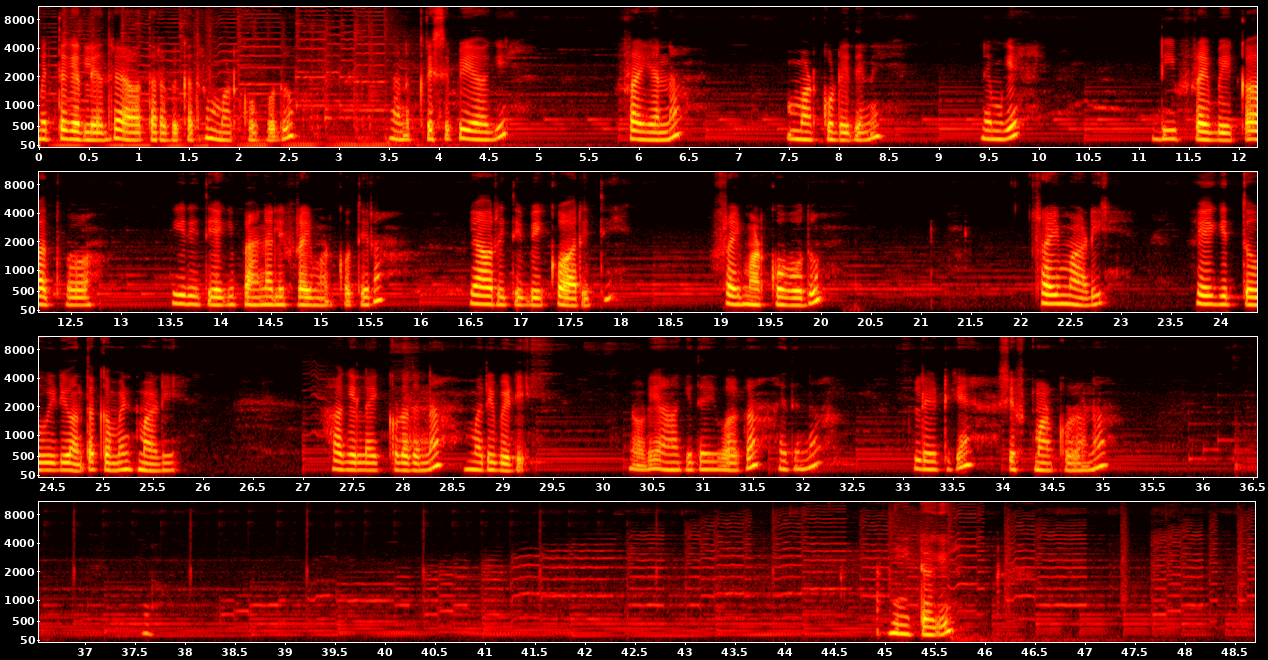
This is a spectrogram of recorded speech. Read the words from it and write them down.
ಮೆತ್ತಗಿರಲಿ ಅಂದರೆ ಆ ಥರ ಬೇಕಾದರೂ ಮಾಡ್ಕೋಬೋದು. ನಾನು ಕ್ರಿಸಿಪಿಯಾಗಿ ಫ್ರೈಯನ್ನು ಮಾಡಿಕೊಂಡಿದ್ದೀನಿ. ನಿಮಗೆ ಡೀಪ್ ಫ್ರೈ ಬೇಕಾ ಅಥವಾ ಈ ರೀತಿಯಾಗಿ ಪ್ಯಾನಲ್ಲಿ ಫ್ರೈ ಮಾಡ್ಕೋತೀರಾ? ಯಾವ ರೀತಿ ಬೇಕೋ ಆ ರೀತಿ ಫ್ರೈ ಮಾಡ್ಕೋಬೋದು. ಟ್ರೈ ಮಾಡಿ ಹೇಗಿತ್ತು ವಿಡಿಯೋ ಅಂತ ಕಮೆಂಟ್ ಮಾಡಿ. ಹಾಗೆ ಲೈಕ್ ಕೊಡೋದನ್ನು ಮರಿಬೇಡಿ. ನೋಡಿ ಆಗಿದೆ ಇವಾಗ. ಇದನ್ನು ಪ್ಲೇಟ್ಗೆ ಶಿಫ್ಟ್ ಮಾಡ್ಕೊಳ್ಳೋಣ. ನೀಟಾಗಿ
